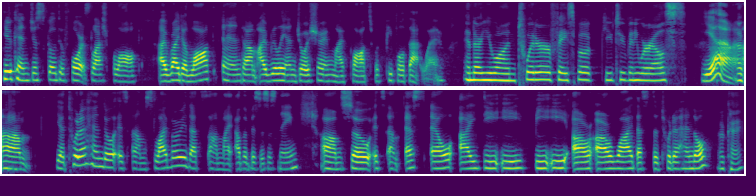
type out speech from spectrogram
you can just go to forward slash blog. I write a lot and um, I really enjoy sharing my thoughts with people that way. And are you on Twitter, Facebook, YouTube, anywhere else? Yeah. Okay. Um, yeah, Twitter handle is um, Slideberry. That's um, my other business's name. Um, so it's um, S L I D E B E R R Y. That's the Twitter handle. Okay,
